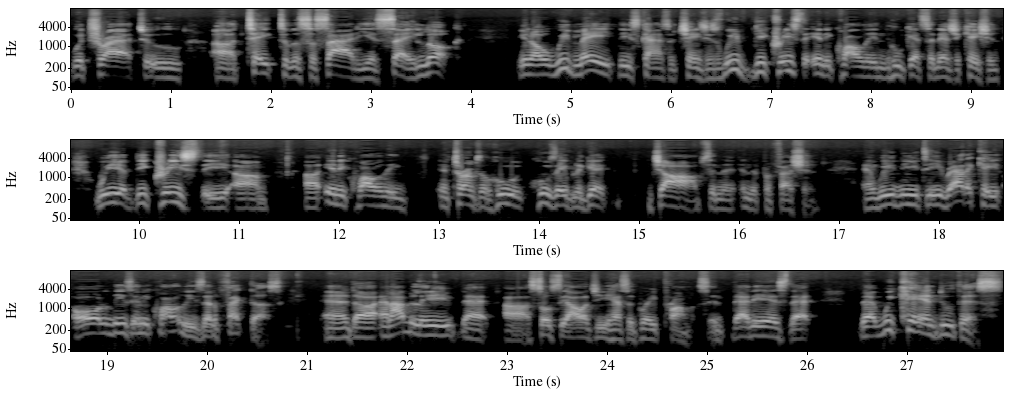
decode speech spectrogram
would try to uh, take to the society and say, look, you know, we've made these kinds of changes. We've decreased the inequality in who gets an education. We have decreased the um, uh, inequality in terms of who who's able to get jobs in the in the profession, and we need to eradicate all of these inequalities that affect us. And uh, and I believe that uh, sociology has a great promise, and that is that that we can do this.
